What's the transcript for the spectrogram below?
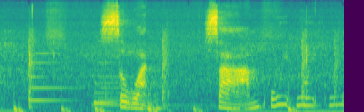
225 ส่วน 3 อุ้ยอุ้ยอุ้ย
